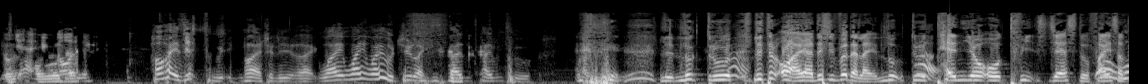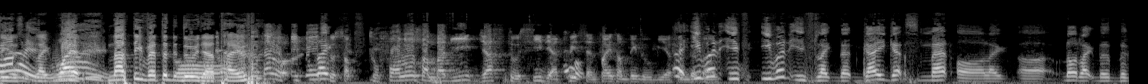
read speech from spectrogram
don't yeah, follow ignore them. them. How hard is it to ignore actually? Like, why, why, why would you like spend time to Li- look through little oh yeah, there's people that like look through Yeah. ten year old tweets just to find Yeah, something why? like why? Why? nothing better to do with their Oh. time. There's the type of people Like- to, sub- to follow somebody just to see their tweets and find something to be Yeah, offended even by. if even if like that guy gets mad or like uh no like the, the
